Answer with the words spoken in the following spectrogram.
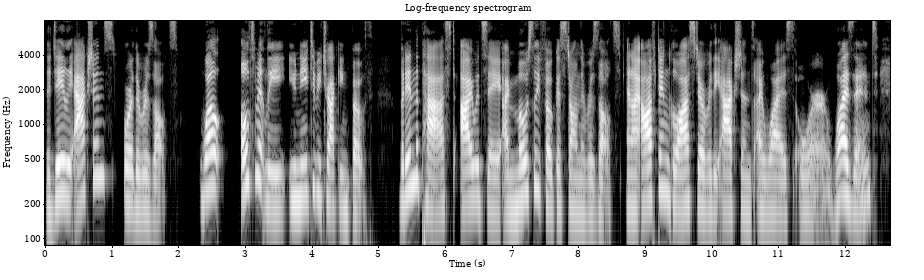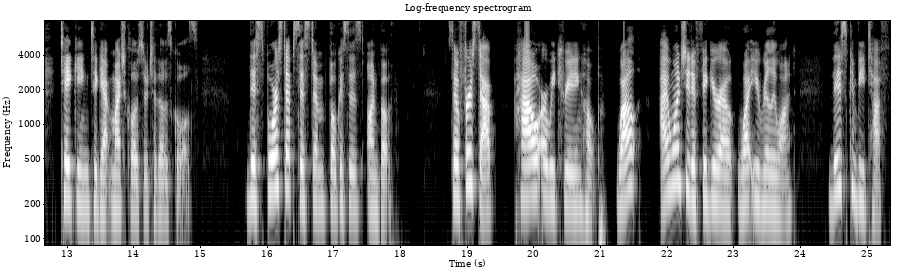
The daily actions or the results? Well, ultimately, you need to be tracking both. But in the past, I would say I mostly focused on the results, and I often glossed over the actions I was or wasn't taking to get much closer to those goals. This four step system focuses on both. So, first up, how are we creating hope? Well, I want you to figure out what you really want. This can be tough.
